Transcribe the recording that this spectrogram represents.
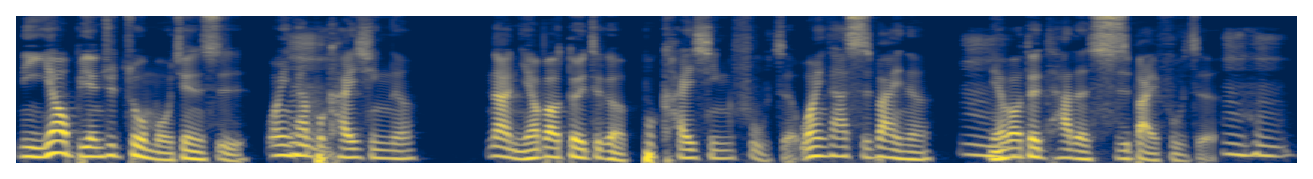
你要别人去做某件事，万一他不开心呢？那你要不要对这个不开心负责？万一他失败呢？嗯，你要不要对他的失败负责？嗯哼，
